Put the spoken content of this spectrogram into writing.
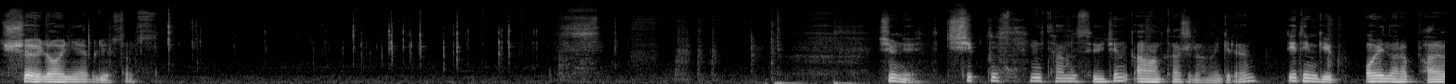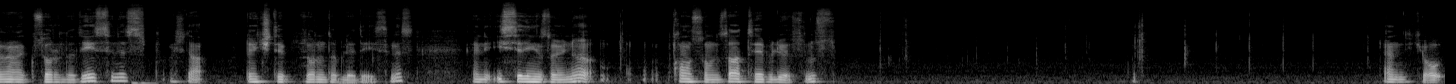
şöyle oynayabiliyorsunuz. Şimdi çipli Nintendo Switch'in avantajlarına gelelim. Dediğim gibi oyunlara para vermek zorunda değilsiniz. İşte hiç de zorunda bile değilsiniz. Yani istediğiniz oyunu konsolunuza atayabiliyorsunuz. Yani ki o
